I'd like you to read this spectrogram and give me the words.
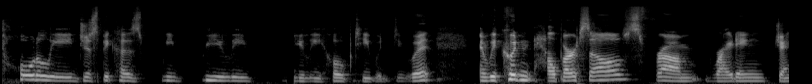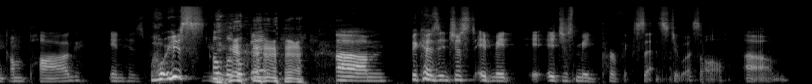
totally just because we really really hoped he would do it, and we couldn't help ourselves from writing Jankom Pog in his voice a little bit um because it just it made it just made perfect sense to us all. Um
